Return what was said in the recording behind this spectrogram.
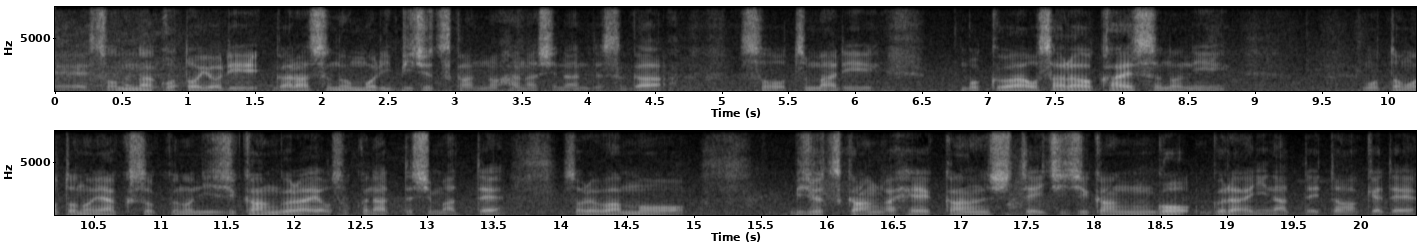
えーそんなことよりガラスの森美術館の話なんですがそうつまり僕はお皿を返すのにもともとの約束の2時間ぐらい遅くなってしまってそれはもう美術館が閉館して1時間後ぐらいになっていたわけで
